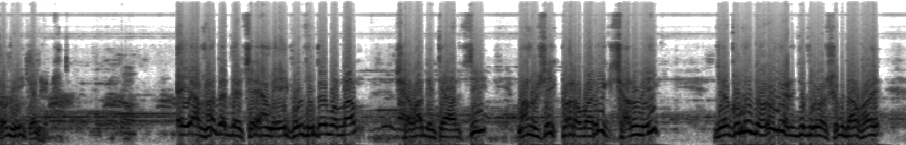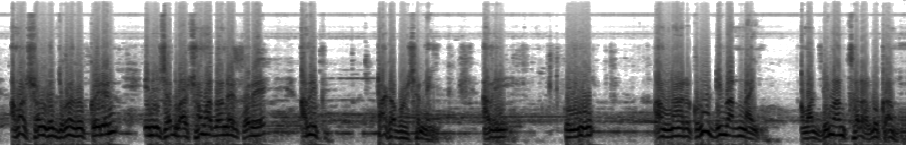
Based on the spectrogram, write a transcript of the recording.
সবই এখানে এই আপনাদের দেশে আমি এই পর্যন্ত বললাম, সেবা দিতে আসছি, মানসিক, পারিবারিক, শারীরিক, যে কোনো ধরনের যদি অসুবিধা হয়, আমার সঙ্গে যোগাযোগ করেন ইনশাল্লাহ সমাধানের পরে আমি টাকা পয়সা নেই। আমি কোনো, আপনার কোনো ডিমান্ড নাই। আমার ডিমান্ড ছাড়া লোক আমি।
